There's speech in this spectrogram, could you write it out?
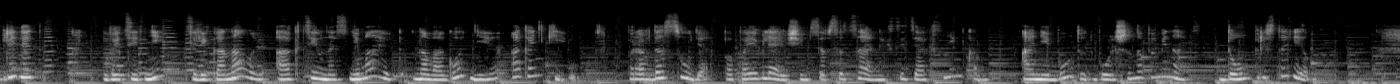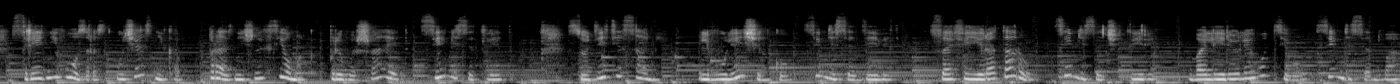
привет! В эти дни телеканалы активно снимают новогодние огоньки. Правда, судя по появляющимся в социальных сетях снимкам, они будут больше напоминать дом престарелых. Средний возраст участников праздничных съемок превышает 70 лет. Судите сами. Льву Лещенку 79, Софии Ротару 74, Валерию Леонтьеву 72,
